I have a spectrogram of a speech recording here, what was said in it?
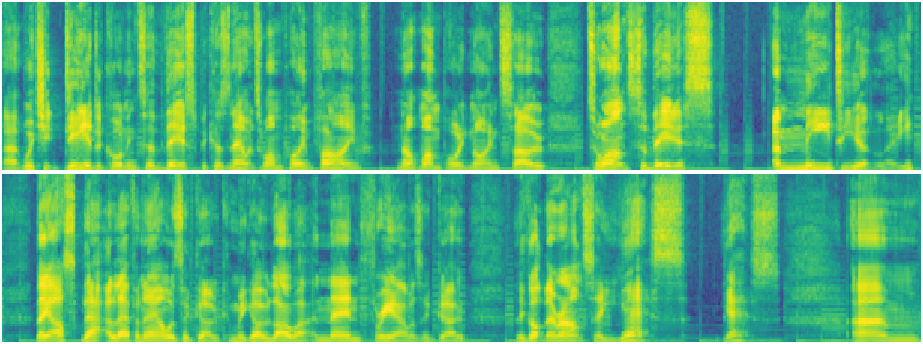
Uh, which it did according to this because now it's 1.5, not 1.9. So to answer this immediately, they asked that 11 hours ago, can we go lower? And then three hours ago, they got their answer yes, yes. Um,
